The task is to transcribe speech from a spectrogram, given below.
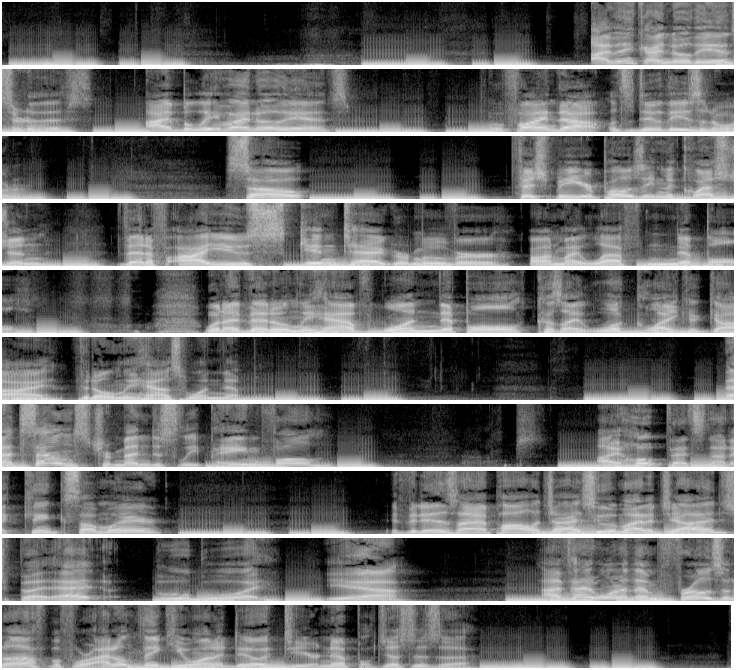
I think I know the answer to this. I believe I know the answer. We'll find out. Let's do these in order. So, Fishby, you're posing the question that if I use skin tag remover on my left nipple, would I then only have one nipple because I look like a guy that only has one nipple? That sounds tremendously painful. I hope that's not a kink somewhere. If it is, I apologize. Who am I to judge? But that, oh boy, yeah. I've had one of them frozen off before. I don't think you want to do it to your nipple, just as a.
